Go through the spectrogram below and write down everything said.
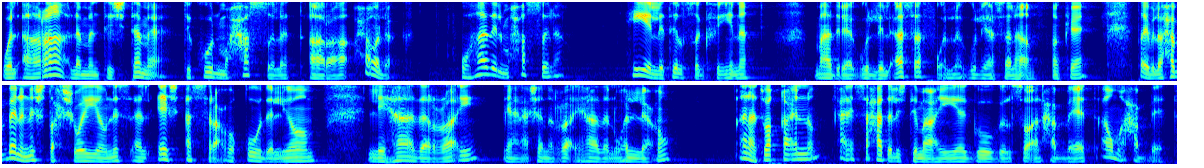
والآراء لما تجتمع تكون محصلة آراء حولك. وهذه المحصلة هي اللي تلصق فينا. ما أدري أقول للأسف ولا أقول يا سلام okay؟ طيب لو حبينا نشطح شوية ونسأل إيش أسرع وقود اليوم لهذا الرأي يعني عشان الرأي هذا نولعه أنا أتوقع إنه يعني الساحات الاجتماعية جوجل سواء حبيت أو ما حبيت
